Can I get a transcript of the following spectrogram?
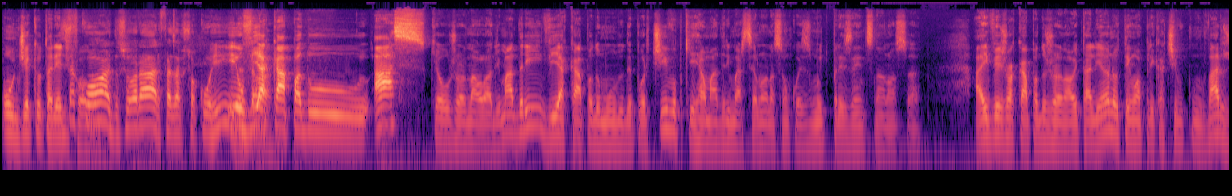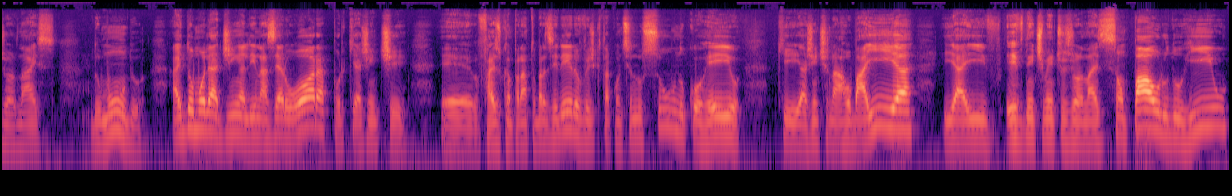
um dia que eu estaria de Você folga. acorda, o seu horário, faz a sua corrida. Eu vi a lá. capa do AS, que é o jornal lá de Madrid, vi a capa do Mundo Deportivo, porque Real Madrid e Barcelona são coisas muito presentes na nossa. Aí vejo a capa do jornal italiano, eu tenho um aplicativo com vários jornais do mundo. Aí dou uma olhadinha ali na Zero Hora, porque a gente eh, faz o Campeonato Brasileiro, eu vejo o que está acontecendo no Sul, no Correio, que a gente narra o Bahia, e aí, evidentemente, os jornais de São Paulo, do Rio,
